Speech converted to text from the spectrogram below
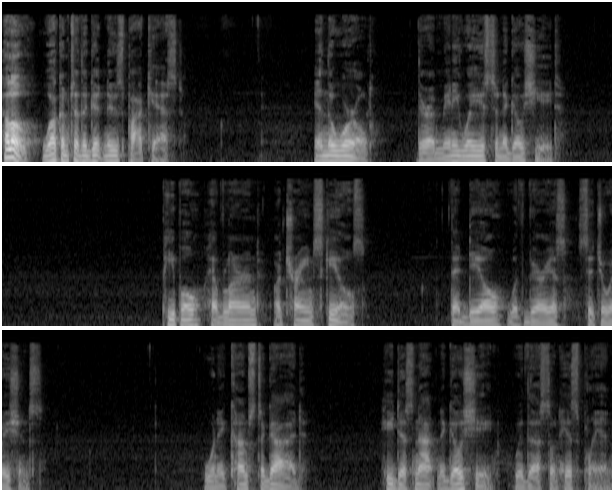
Hello, welcome to the Good News Podcast. In the world, there are many ways to negotiate. People have learned or trained skills that deal with various situations. When it comes to God, He does not negotiate with us on His plan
